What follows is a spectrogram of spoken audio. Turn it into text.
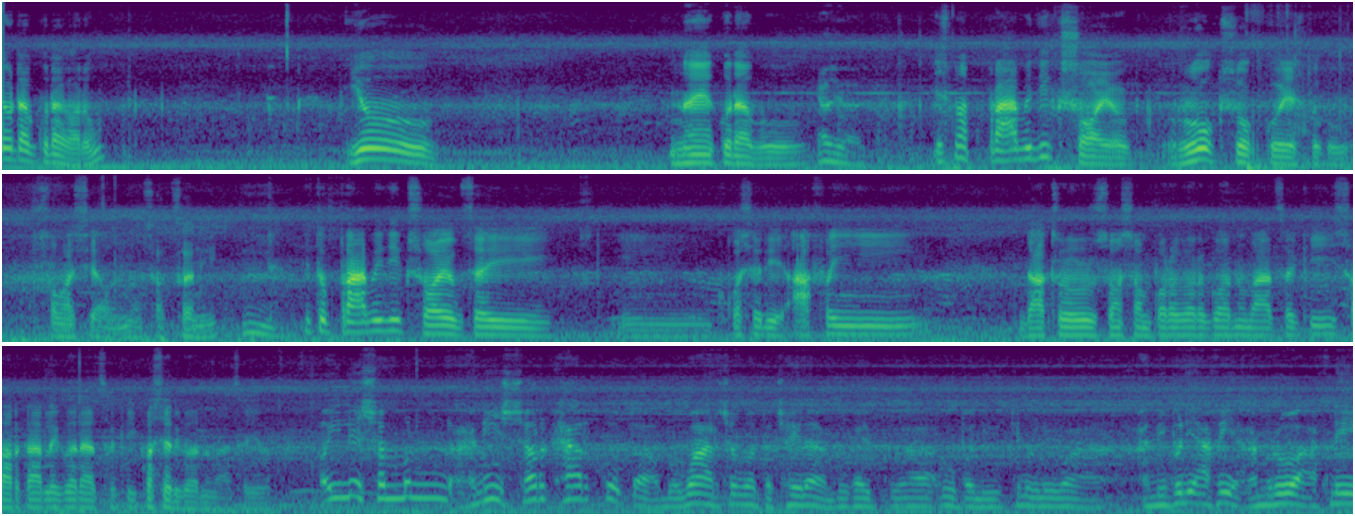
एउटा कुरा गरौँ। यो नयाँ कुरा भयो। हजुर। यसमा प्राविधिक सहयोग रोकसोकको यस्तो समस्या हुनसक्छ नि त्यो प्राविधिक सहयोग चाहिँ कसरी आफै डाक्टरहरूसँग सम्पर्क गरेर गर्नुभएको छ कि सरकारले गरेको छ कि कसरी गर्नुभएको छ यो अहिलेसम्म हामी सरकारको त अब उहाँहरूसँग त छैन हाम्रो खै ऊ पनि किनभने उहाँ हामी पनि आफै हाम्रो आफ्नै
